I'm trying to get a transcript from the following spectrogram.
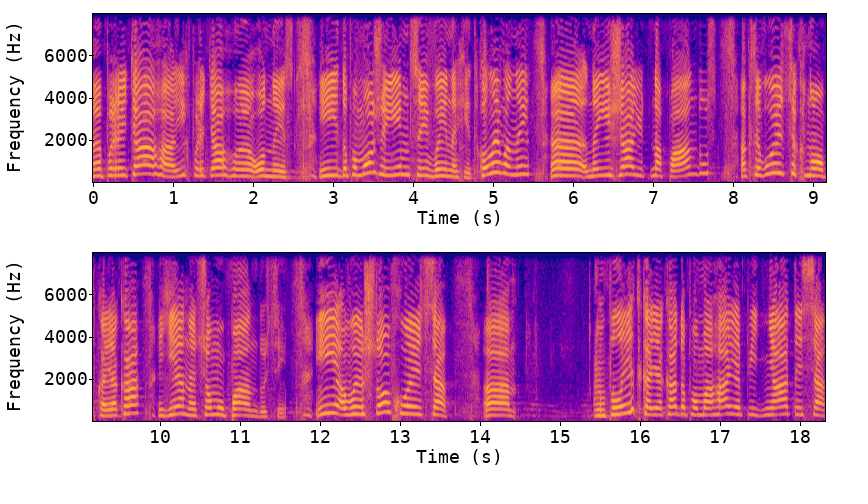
е, притяга, їх притягує униз. І допоможе їм цей винахід. Коли вони наїжджають на пандус, активується кнопка, яка є на цьому пандусі. І виштовхується. Плитка, яка допомагає піднятися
